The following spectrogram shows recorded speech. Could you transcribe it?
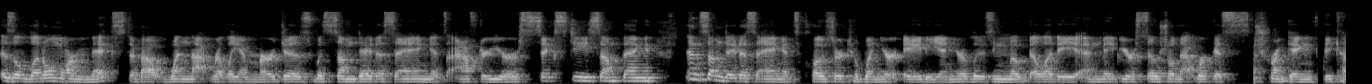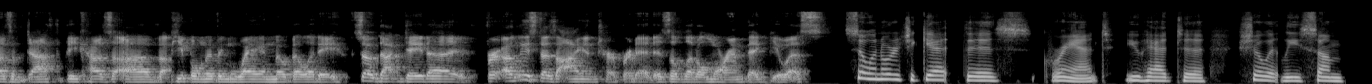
is a little more mixed about when that really emerges, with some data saying it's after you're 60 something, and some data saying it's closer to when you're 80 and you're losing mobility, and maybe your social network is shrinking because of death, because of people moving away and mobility. So that data, for at least as I interpret it, is a little more ambiguous. So, in order to get this grant, you had to show at least some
